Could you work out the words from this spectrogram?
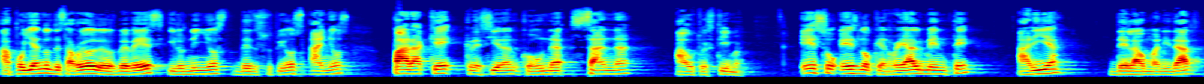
apoyando el desarrollo de los bebés y los niños desde sus primeros años para que crecieran con una sana autoestima. Eso es lo que realmente haría de la humanidad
